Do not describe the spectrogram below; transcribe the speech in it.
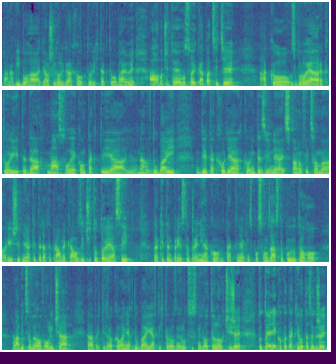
pána Výboha a ďalších oligarchov, ktorých takto obhajuje, alebo či to je vo svojej kapacite ako zbrojár, ktorý teda má svoje kontakty aj v Dubaji, kde tak chodia ako intenzívne aj s pánom Ficom riešiť nejaké teda tie právne kauzy. Či toto je asi taký ten priestor pre nich, ako tak nejakým spôsobom zastupujú toho lavicového voliča pri tých rokovaniach v Dubaji a v týchto rôznych luxusných hoteloch. Čiže tuto je niekoľko takých otázok, že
